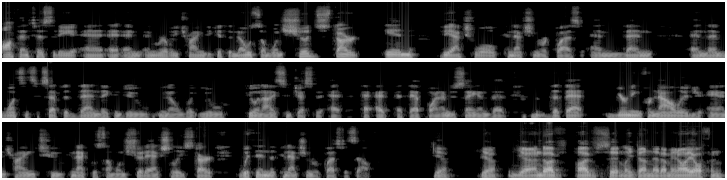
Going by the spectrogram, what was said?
authenticity and, and, and really trying to get to know someone should start in the actual connection request. And then, and then once it's accepted, then they can do, you know, what you, you and I suggested at, at, at that point. I'm just saying that, that, that yearning for knowledge and trying to connect with someone should actually start within the connection request itself. Yeah, yeah, Yeah. and I've I've certainly done that. I mean, I often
